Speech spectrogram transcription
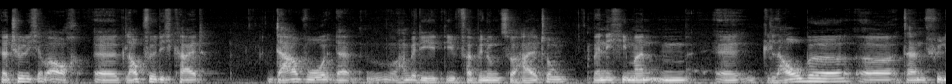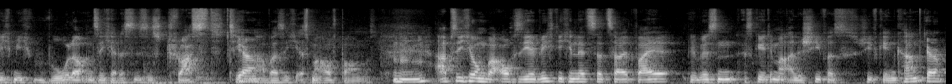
Natürlich aber auch äh, Glaubwürdigkeit da, wo, da haben wir die, die Verbindung zur Haltung. Wenn ich jemandem äh, glaube, äh, dann fühle ich mich wohler und sicher. Das ist das Trust-Thema, ja. was ich erstmal aufbauen muss. Mhm. Absicherung war auch sehr wichtig in letzter Zeit, weil wir wissen, es geht immer alles schief, was schief gehen kann. Ja.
